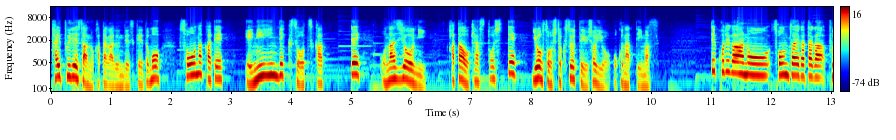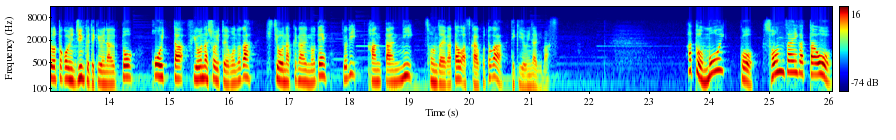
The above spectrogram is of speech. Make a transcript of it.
タイプレーサーの型があるんですけれども、その中で Any インデックスを使って同じように型をキャストして要素を取得するという処理を行っています。で、これがあの存在型がプロトコルに準拠できるようになると、こういった不要な処理というものが必要なくなるので、より簡単に存在型を扱うことができるようになります。あともう一個、存在型を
